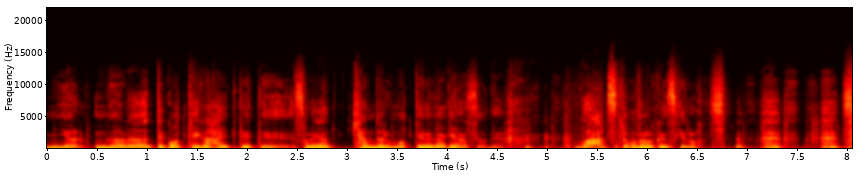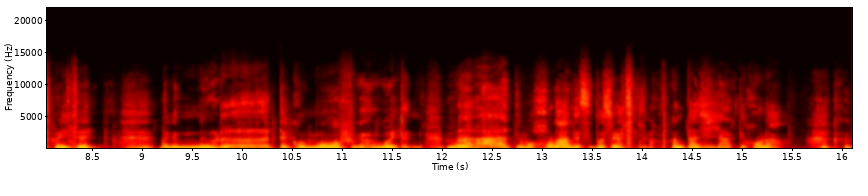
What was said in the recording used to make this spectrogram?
にゅるぬるってこう手が入ってて、それがキャンドル持ってるだけなんですよね。わーっつって驚くんですけど。それで、なんかぬるーってこう毛布が動いたり、うわーってもうホラーです。どちらかというと。ファンタジーじゃなくてホラー。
